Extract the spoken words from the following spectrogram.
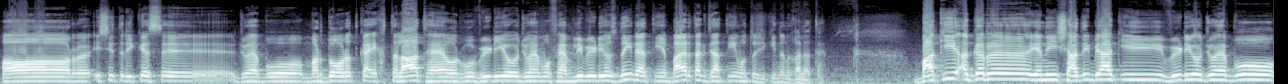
اور اسی طریقے سے جو ہے وہ مرد و عورت کا اختلاط ہے اور وہ ویڈیو جو ہے وہ فیملی ویڈیوز نہیں رہتی ہیں، باہر تک جاتی ہیں، وہ تو یقیناً غلط ہے۔ باقی اگر یعنی شادی بیاہ کی ویڈیو جو ہے وہ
